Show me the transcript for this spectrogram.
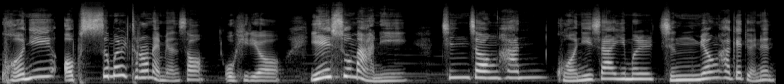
권위 없음을 드러내면서 오히려 예수만이 진정한 권위자임을 증명하게 되는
